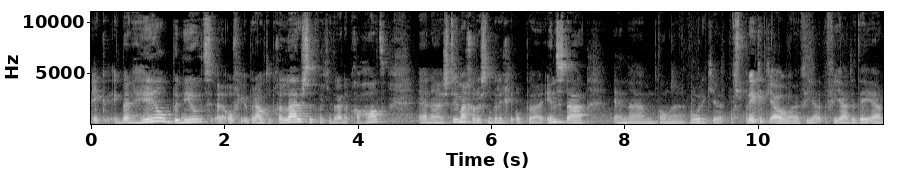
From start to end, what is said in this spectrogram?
ik, ik ben heel benieuwd of je überhaupt hebt geluisterd, wat je eraan hebt gehad. En stuur mij gerust een berichtje op Insta. En um, dan hoor ik je of spreek ik jou via, via de DM.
